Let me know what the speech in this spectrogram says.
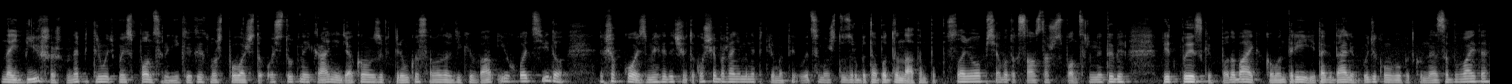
Найбільше ж мене підтримують мої спонсори, ніки яких можете побачити ось тут на екрані. Дякую вам за підтримку саме завдяки вам і уходь з відео. Якщо в когось з моїх глядачів також є бажання мене підтримати, ви це можете зробити або донатом по посиланню в описі, або так само ставши спонсором на ютубі. Підписки, вподобайки, коментарі і так далі. В будь-якому випадку не забувайте.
